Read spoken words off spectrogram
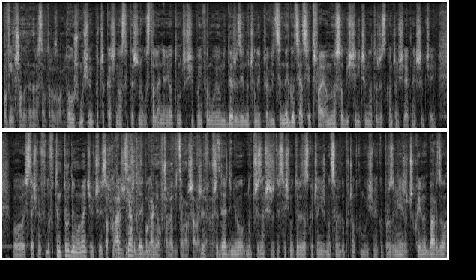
powiększony, ten resort rozwoju? To już musimy poczekać na ostateczne ustalenia i o tym oczywiście poinformują liderzy Zjednoczonej Prawicy. Negocjacje trwają. My osobiście liczymy na to, że skończą się jak najszybciej, bo jesteśmy w, no, w tym trudnym momencie, czy To jesteśmy właśnie w poganiał wczoraj wicemarszałek. w przededniu, no przyznam się, że to jesteśmy o tyle zaskoczeni, że my od samego początku mówiliśmy jako porozumienie, że oczekujemy bardzo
